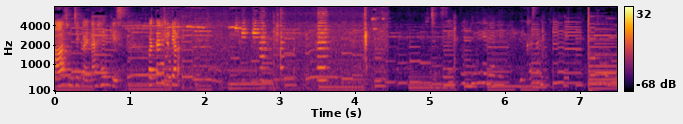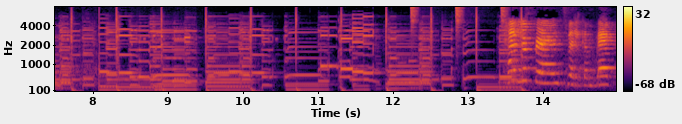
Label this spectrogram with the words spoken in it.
आज मुझे करना है किस? पता है क्या? वेलकम बैक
